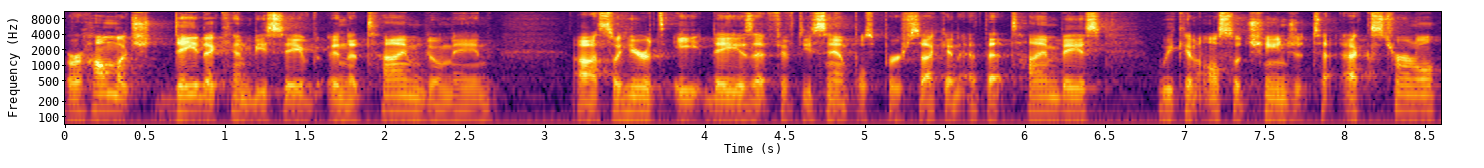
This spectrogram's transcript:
or how much data can be saved in a time domain. Uh, so here it's eight days at 50 samples per second at that time base. We can also change it to external.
